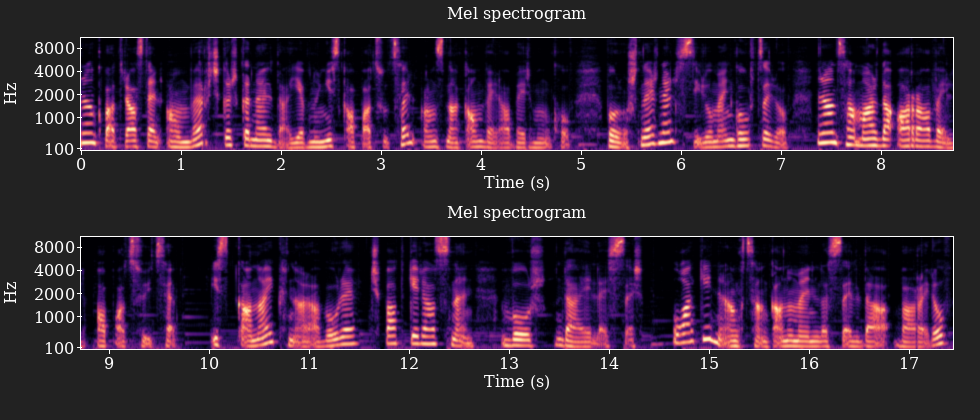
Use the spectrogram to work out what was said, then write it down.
Նրանք պատրաստ են անverջ կրկնել դա եւ նույնիսկ ապացուցել անznական վերաբերմունքով։ Որոշներն էլ սիրում են գործերով։ Նրանց համար դա առավել ապացույց է։ իսկ կանայք հնարավոր է չպատկերացնեն, որ դա էլ է սեր։ Ուղղակի նրանք ցանկանում են լսել դա բառերով,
